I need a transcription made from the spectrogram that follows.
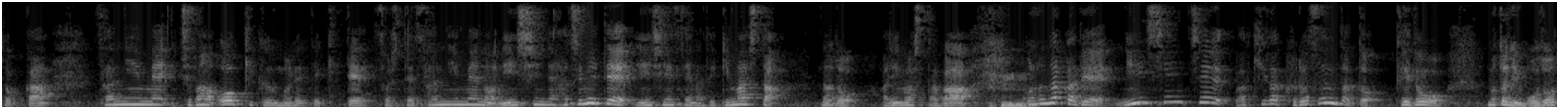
とか3人目一番大きく生まれてきてそして3人目の妊娠で初めて妊娠線ができましたなどありましたがこの中で妊娠中脇が黒ずんだとけど元に戻っ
